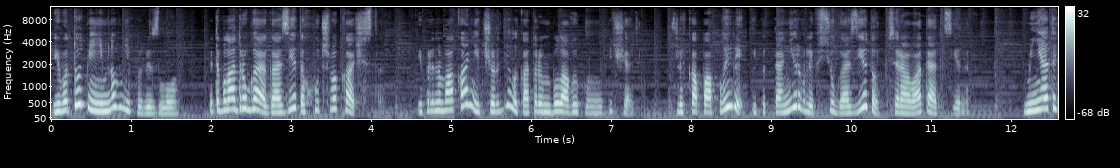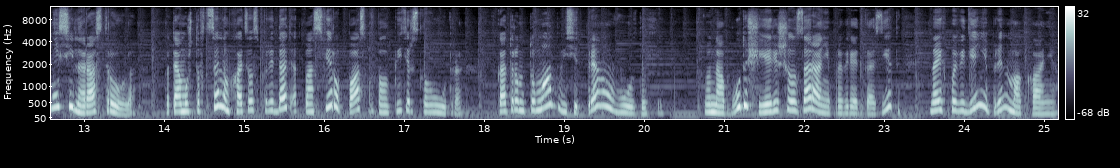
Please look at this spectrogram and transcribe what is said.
И вот тут мне немного не повезло. Это была другая газета худшего качества, и при намокании чернила, которыми была выполнена печать, слегка поплыли и подтонировали всю газету в сероватый оттенок. Меня это не сильно расстроило, потому что в целом хотелось придать атмосферу пасмурного питерского утра, в котором туман висит прямо в воздухе. Но на будущее я решила заранее проверять газеты на их поведение при намокании.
